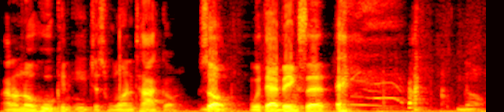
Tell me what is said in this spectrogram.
I don't know who can eat just one taco. So, with that being said, No,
